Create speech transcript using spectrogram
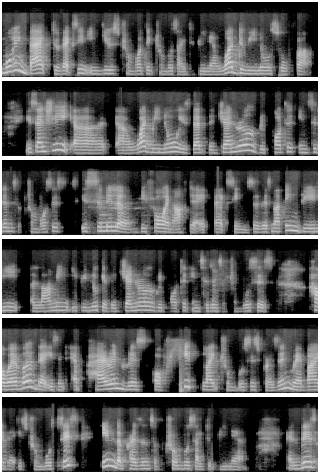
moving back to vaccine-induced thrombotic thrombocytopenia, what do we know so far? Essentially, uh, uh, what we know is that the general reported incidence of thrombosis is similar before and after vaccine. So there's nothing really alarming if you look at the general reported incidence of thrombosis. However, there is an apparent risk of HIT-like thrombosis present, whereby there is thrombosis in the presence of thrombocytopenia. And this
